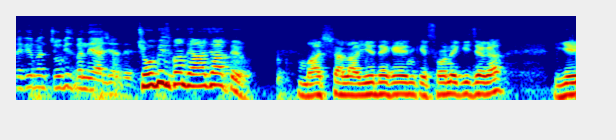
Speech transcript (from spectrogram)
तकरीबन चौबीस बंदे आ जाते हैं। चौबीस बंदे आ जाते हो? माशाल्लाह ये देखें इनके सोने की जगह। ये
